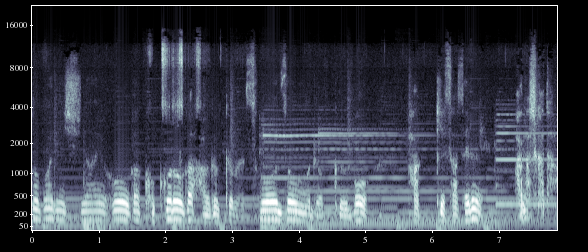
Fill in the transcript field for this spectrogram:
言葉にしない方が心が育む想像力を発揮させる話し方。うん。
